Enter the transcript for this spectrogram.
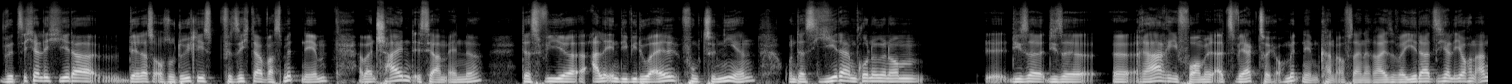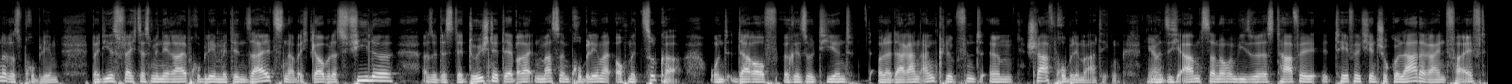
wird sicherlich jeder, der das auch so durchliest, für sich da was mitnehmen. Aber entscheidend ist ja am Ende, dass wir alle individuell funktionieren und dass jeder im Grunde genommen diese, diese äh, Rari-Formel als Werkzeug auch mitnehmen kann auf seine Reise, weil jeder hat sicherlich auch ein anderes Problem. Bei dir ist vielleicht das Mineralproblem mit den Salzen, aber ich glaube, dass viele, also dass der Durchschnitt der breiten Masse ein Problem hat, auch mit Zucker und darauf resultierend oder daran anknüpfend ähm, Schlafproblematiken. Wenn man sich abends dann noch irgendwie so das Tafel, Täfelchen Schokolade reinpfeift,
